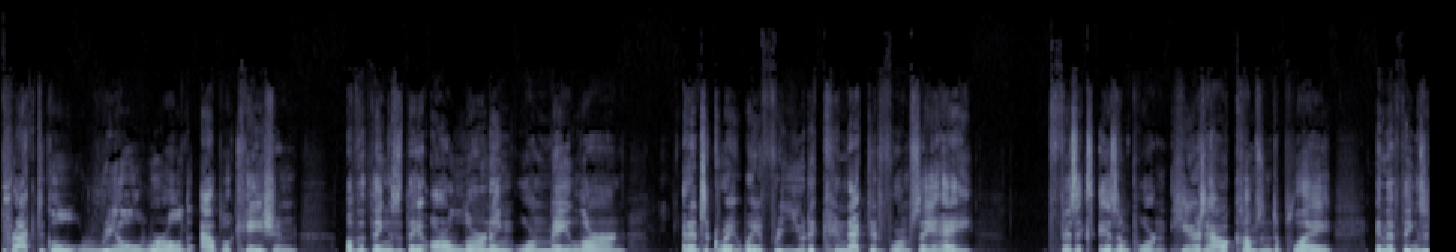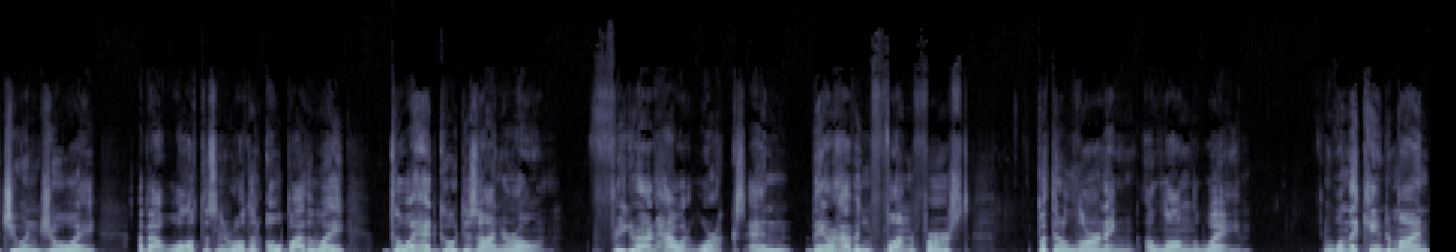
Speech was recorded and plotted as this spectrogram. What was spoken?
practical, real world application of the things that they are learning or may learn. And it's a great way for you to connect it for them. Say, hey, physics is important. Here's how it comes into play in the things that you enjoy about Walt Disney World. And oh, by the way, go ahead, go design your own. Figure out how it works. And they are having fun first, but they're learning along the way. One that came to mind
